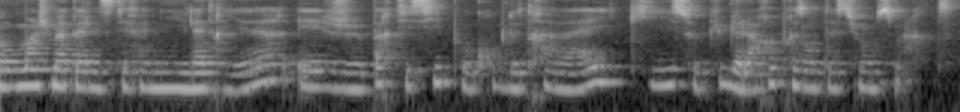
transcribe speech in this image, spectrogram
Donc moi je m'appelle Stéphanie Ladrière et je participe au groupe de travail qui s'occupe de la représentation SMART.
